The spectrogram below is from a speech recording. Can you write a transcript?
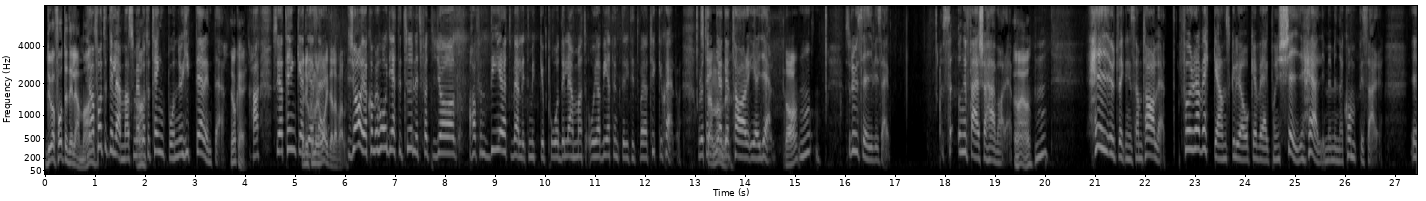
Du har fått ett dilemma? Jag har fått ett dilemma som jag har gått och tänkt på. Nu hittar jag det inte. Okej. Ja, så jag tänker Men du det kommer här- ihåg det i alla fall? Ja, jag kommer ihåg det jättetydligt för att jag har funderat väldigt mycket på dilemmat och jag vet inte riktigt vad jag tycker själv. Och då tänker jag att Spännande. jag tar er hjälp. Ja. Så då säger vi så här. Så, ungefär så här var det. Ja, ja. Hej utvecklingssamtalet. Förra veckan skulle jag åka iväg på en tjejhelg med mina kompisar. Eh,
